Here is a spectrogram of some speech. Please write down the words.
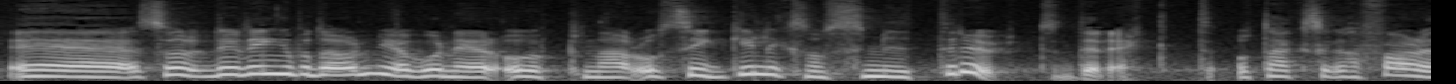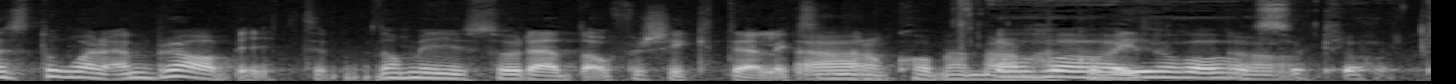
Eh, så det ringer på dörren, jag går ner och öppnar och Sigge liksom smiter ut direkt. Och taxichauffören står en bra bit. De är ju så rädda och försiktiga liksom, Ja. när de kommer med de här covid. ja, såklart.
